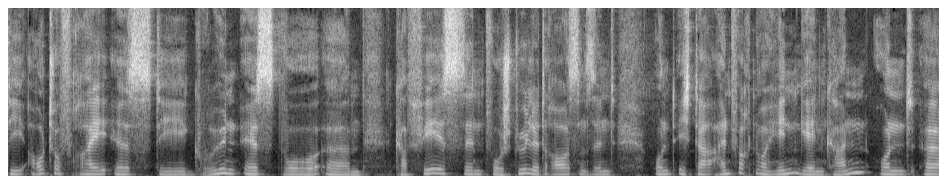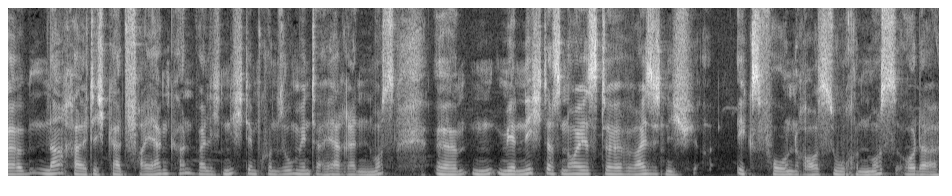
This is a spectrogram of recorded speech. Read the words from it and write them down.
die autofrei ist, die grün ist, wo ähm, Cafés sind, wo Stühle draußen sind und ich da einfach nur hingehen kann und äh, Nachhaltigkeit feiern kann, weil ich nicht dem Konsum hinterherrennen muss, äh, mir nicht das neueste, weiß ich nicht, X-Phone raussuchen muss oder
